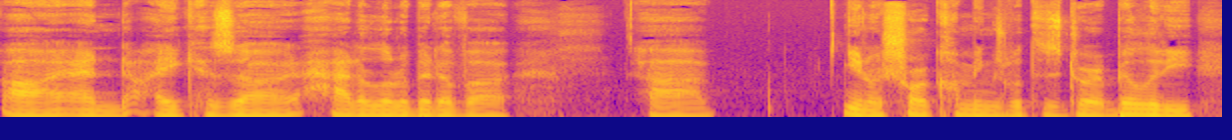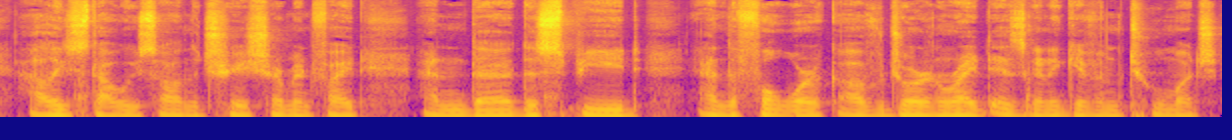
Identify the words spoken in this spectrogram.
uh, and Ike has uh, had a little bit of a uh, you know shortcomings with his durability, at least that we saw in the Trey Sherman fight, and the the speed and the footwork of Jordan Wright is going to give him too much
